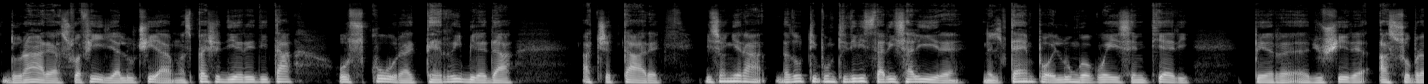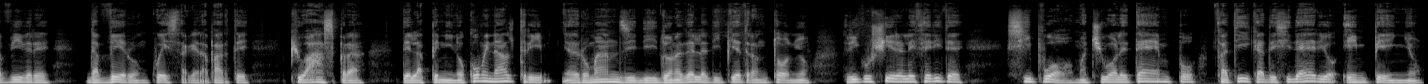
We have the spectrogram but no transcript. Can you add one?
donare a sua figlia, a Lucia, una specie di eredità oscura e terribile da accettare. Bisognerà da tutti i punti di vista risalire nel tempo e lungo quei sentieri per riuscire a sopravvivere davvero in questa che è la parte più aspra dell'Appennino, come in altri eh, romanzi di Donatella di Pietrantonio, ricucire le ferite si può, ma ci vuole tempo, fatica, desiderio e impegno.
